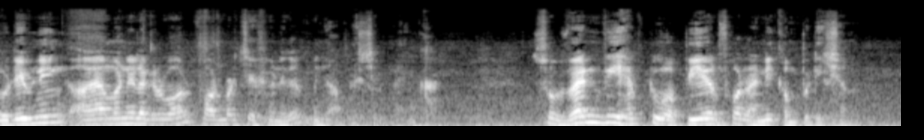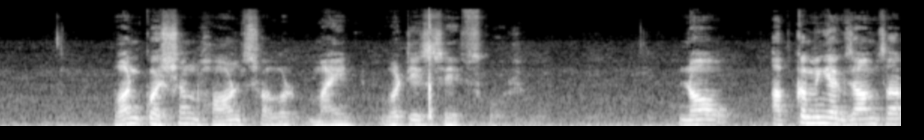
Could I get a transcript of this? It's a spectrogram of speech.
Good evening. I am Anil Aggarwal, former Chief Manager, Punjab National Bank. So, when we have to appear for any competition, one question haunts our mind what is safe score? Now, upcoming exams are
